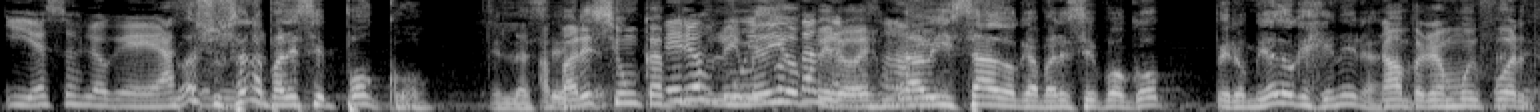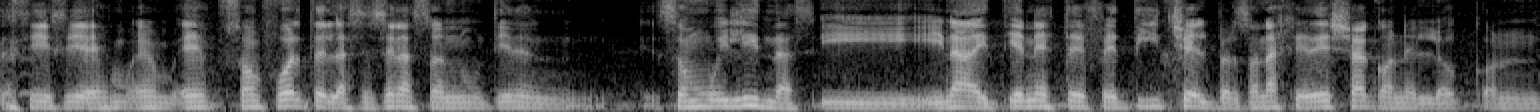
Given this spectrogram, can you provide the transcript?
Y eso es lo que hace. Susana aparece poco en la serie. Aparece un capítulo y medio, pero es muy... avisado que aparece poco, pero mira lo que genera. No, pero es muy fuerte, sí, sí, es- es- es- son fuertes, las escenas son, tienen, son muy lindas y, y nada, y tiene este fetiche el personaje de ella con el, con,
